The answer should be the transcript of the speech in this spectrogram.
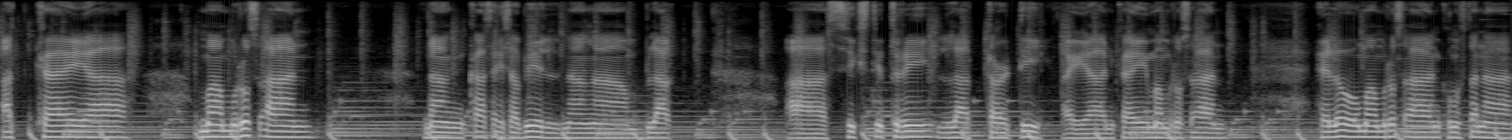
At kay ah, Ma'am Rosan ng Casa Isabel ng ah, Black ah, 63 Lot 30. Ayan, kay Ma'am Rosan. Hello, Ma'am Rosan. Kumusta na?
